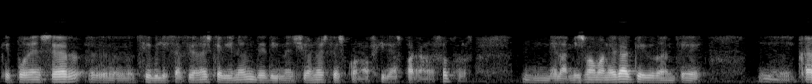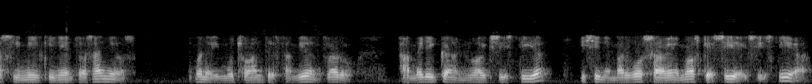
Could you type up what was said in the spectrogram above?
que pueden ser eh, civilizaciones que vienen de dimensiones desconocidas para nosotros. De la misma manera que durante eh, casi 1500 años, bueno, y mucho antes también, claro, América no existía y sin embargo sabemos que sí existía.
